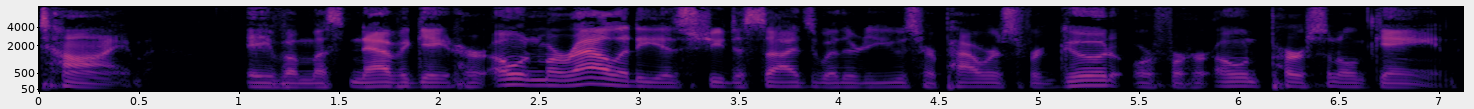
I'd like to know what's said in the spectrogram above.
time. Ava must navigate her own morality as she decides whether to use her powers for good or for her own personal gain.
